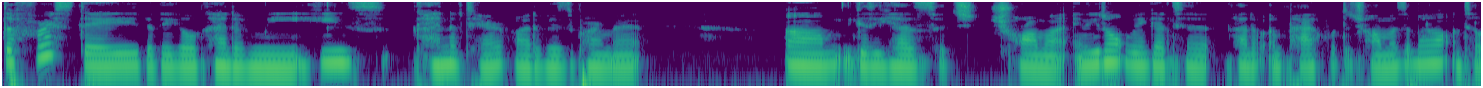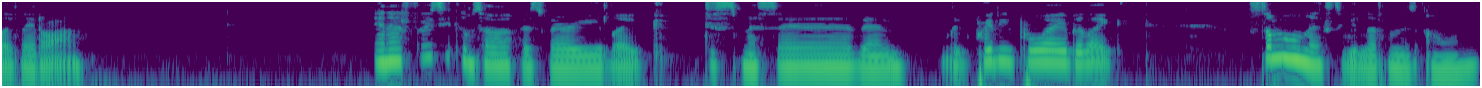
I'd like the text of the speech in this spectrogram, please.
the first day that they go kind of meet, he's kind of terrified of his department um, because he has such trauma, and you don't really get to kind of unpack what the trauma is about until like later on. And at first, he comes off as very like dismissive and like pretty boy, but like someone who likes to be left on his own.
